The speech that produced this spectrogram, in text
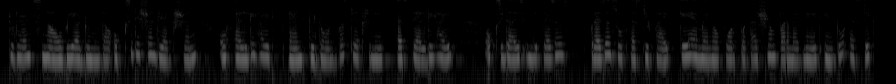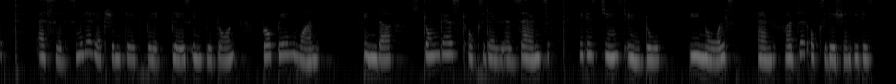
Students now we are doing the oxidation reaction of aldehyde and ketone. First reaction is acetaldehyde oxidize in the presence presence of ST5 KMnO4 potassium permanganate into acetic acid. Similar reaction take place in ketone propanone in the strongest oxidizers it is changed into enols and further oxidation it is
